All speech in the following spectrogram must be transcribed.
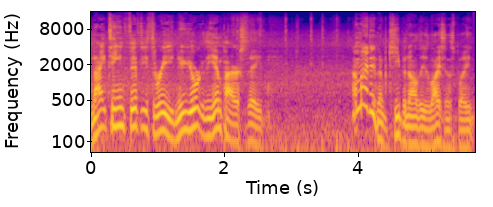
1953, New York, the Empire State. I might end up keeping all these license plates.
